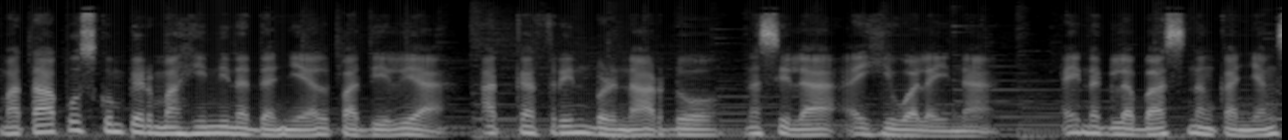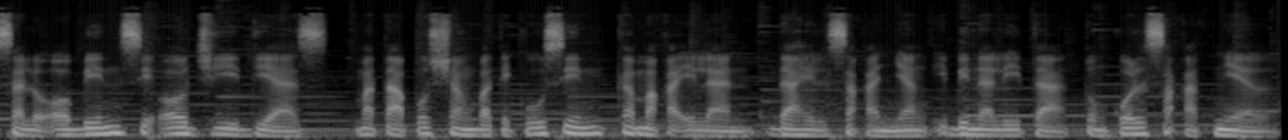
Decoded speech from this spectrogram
Matapos kumpirmahin ni na Daniel Padilla at Catherine Bernardo na sila ay hiwalay na, ay naglabas ng kanyang saloobin si OG Diaz matapos siyang batikusin kamakailan dahil sa kanyang ibinalita tungkol sa Katniel.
